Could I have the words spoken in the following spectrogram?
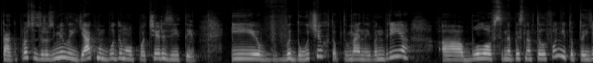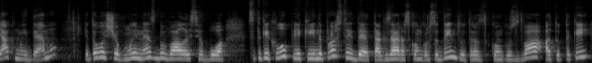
так, просто зрозуміли, як ми будемо по черзі йти. І в ведучих, тобто в мене і в Андрія, було все написано в телефоні, тобто як ми йдемо, для того, щоб ми не збивалися, бо це такий клуб, який не просто йде так, зараз конкурс один, тут зараз конкурс два, а тут такий.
